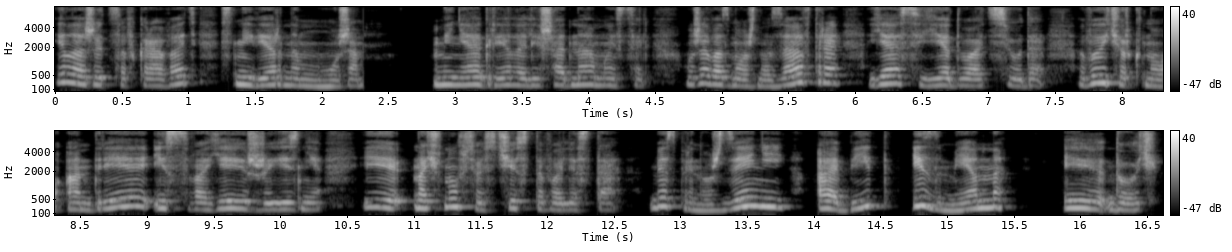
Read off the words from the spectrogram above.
и ложиться в кровать с неверным мужем. Меня грела лишь одна мысль. Уже, возможно, завтра я съеду отсюда, вычеркну Андрея из своей жизни и начну все с чистого листа. Без принуждений, обид, измен. И дочь.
